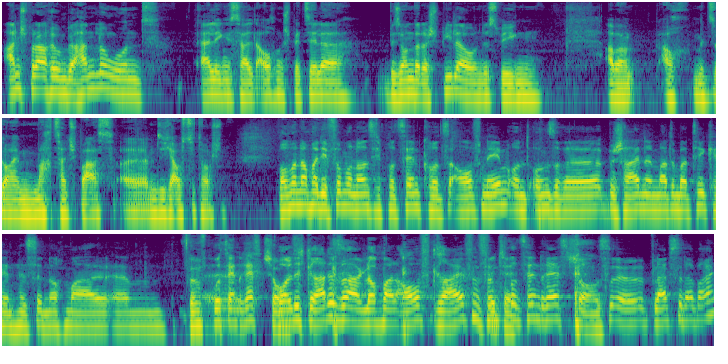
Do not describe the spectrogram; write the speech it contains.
Ansprache und Behandlung. Und Erling ist halt auch ein spezieller, besonderer Spieler und deswegen, aber auch mit so einem macht es halt Spaß, äh, sich auszutauschen. Wollen wir nochmal die 95 Prozent kurz aufnehmen und unsere bescheidenen Mathematikkenntnisse nochmal, ähm, 5% Restchance. wollte ich gerade sagen, nochmal aufgreifen. 5 Prozent Restchance. Äh, bleibst du dabei?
